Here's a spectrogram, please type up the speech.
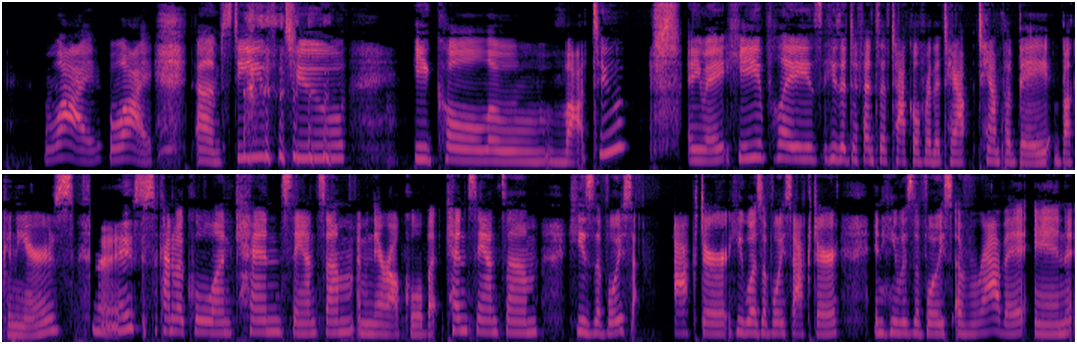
why? Why? Um, Steve to Ikolovatu. Anyway, he plays. He's a defensive tackle for the Ta- Tampa Bay Buccaneers. Nice. It's kind of a cool one. Ken Sansom. I mean, they're all cool, but Ken Sansom, he's the voice actor. He was a voice actor, and he was the voice of Rabbit in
